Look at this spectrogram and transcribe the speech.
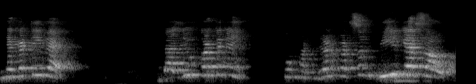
नेगेटिव है। वैल्यू कट गई। तो हंड्रेड परसेंट बी कैसा होगा?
